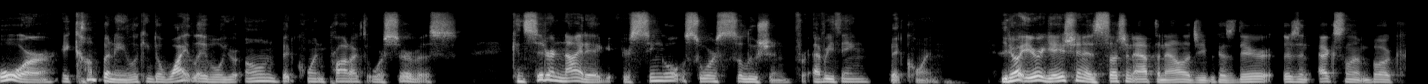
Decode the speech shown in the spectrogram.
or a company looking to white label your own Bitcoin product or service, Consider NYDIG your single source solution for everything Bitcoin. You know, irrigation is such an apt analogy because there, there's an excellent book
